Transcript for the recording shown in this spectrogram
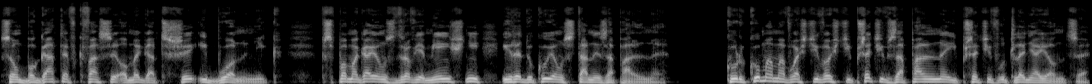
są bogate w kwasy omega-3 i błonnik. Wspomagają zdrowie mięśni i redukują stany zapalne. Kurkuma ma właściwości przeciwzapalne i przeciwutleniające.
